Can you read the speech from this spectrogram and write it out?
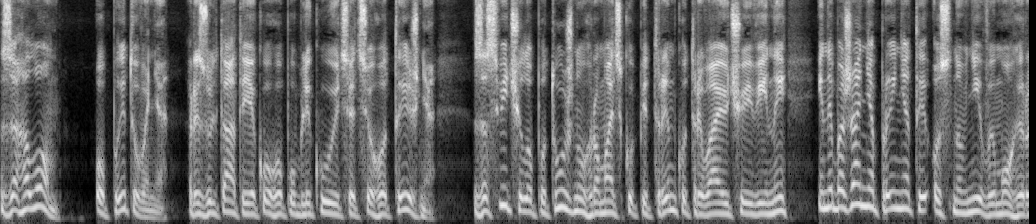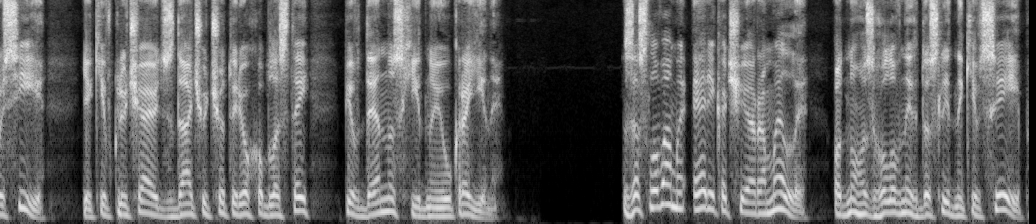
Загалом, опитування, результати якого публікуються цього тижня, засвідчило потужну громадську підтримку триваючої війни і небажання прийняти основні вимоги Росії, які включають здачу чотирьох областей південно-східної України. За словами Еріка Чіарамелли, одного з головних дослідників ЦЕІП,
